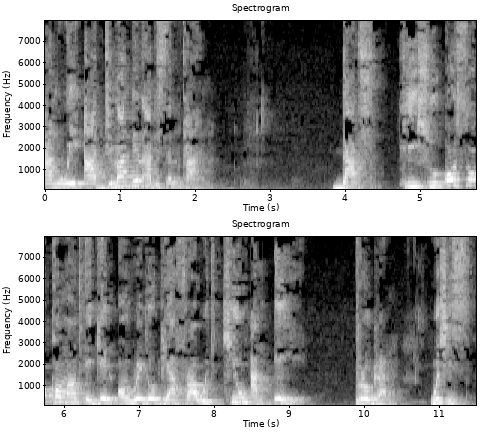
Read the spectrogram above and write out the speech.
and we are demanding at the same time that he should also come out again on Radio Biafra with Q&A program, which is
